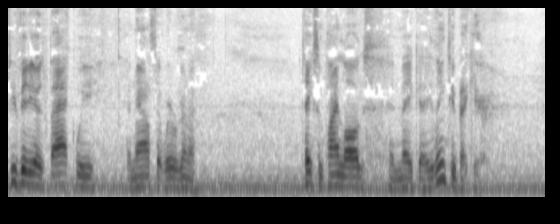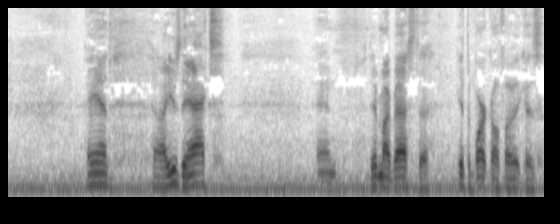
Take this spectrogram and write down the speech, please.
few videos back, we announced that we were gonna take some pine logs and make a lean-to back here. And uh, I used the axe and did my best to get the bark off of it because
